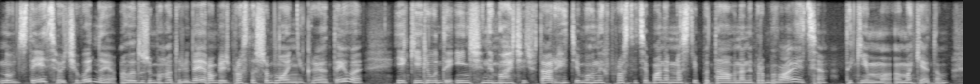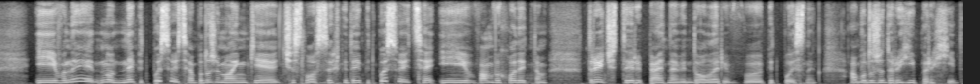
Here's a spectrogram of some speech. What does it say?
ну здається очевидною, але дуже багато людей роблять просто шаблонні креативи, які люди інші не бачать в таргеті, бо в них просто ця банерна сліпота вона не пробивається таким е, макетом. І вони ну не підписуються, або дуже маленьке число з цих людей підписується, і вам виходить там 3, 4, 5 навіть доларів е, підписник, або дуже дорогий перехід.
